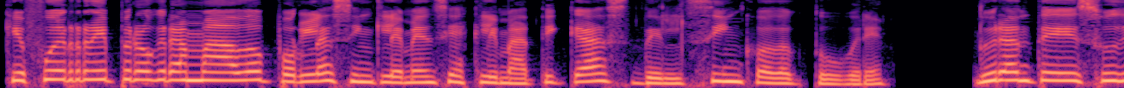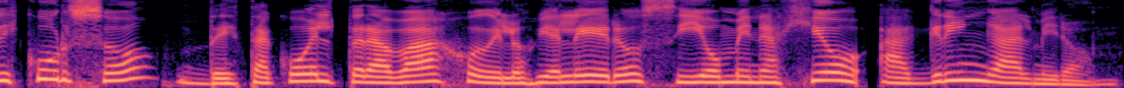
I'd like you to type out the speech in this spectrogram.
que fue reprogramado por las inclemencias climáticas del 5 de octubre. Durante su discurso, destacó el trabajo de los vialeros y homenajeó a Gringa Almirón.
